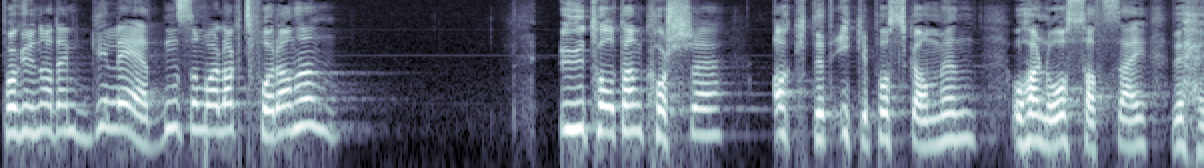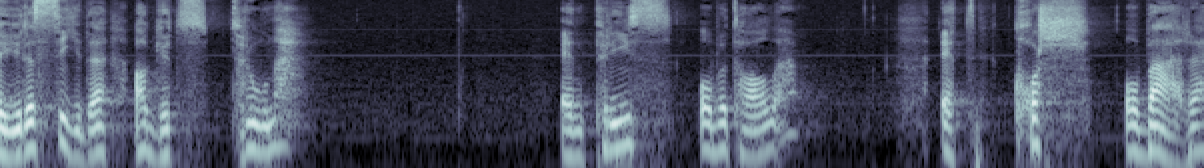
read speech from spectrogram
På grunn av den gleden som var lagt foran han. Utholdt han korset, aktet ikke på skammen og har nå satt seg ved høyre side av Guds trone. En pris å betale. Et kors å bære.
